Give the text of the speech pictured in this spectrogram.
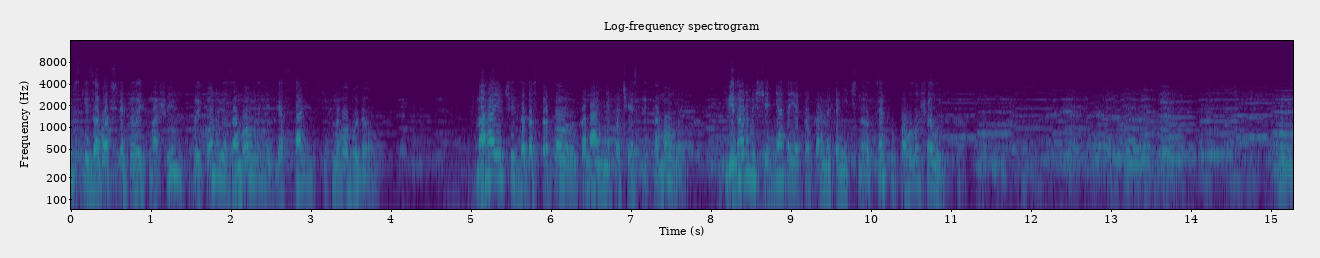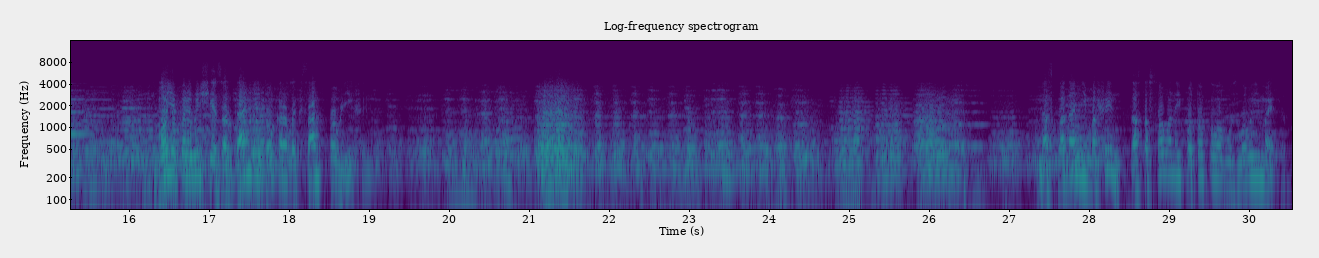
Миколаївський завод шляхових машин виконує замовлення для сталінських новобудов. Змагаючись за дострокове виконання почесних замовлень, дві норми щодня дає токар механічного цеху Павло Шалудько. Вдвоє перевищує завдання токар Олександр Павлішин. На складанні машин застосований потоково-вузловий метод.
